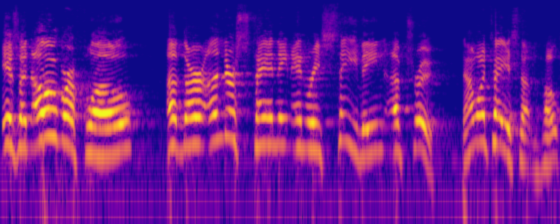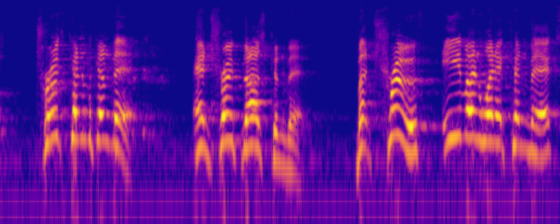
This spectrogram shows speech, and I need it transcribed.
is an overflow of their understanding and receiving of truth. Now, I want to tell you something, folks. Truth can convict, and truth does convict. But truth, even when it convicts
